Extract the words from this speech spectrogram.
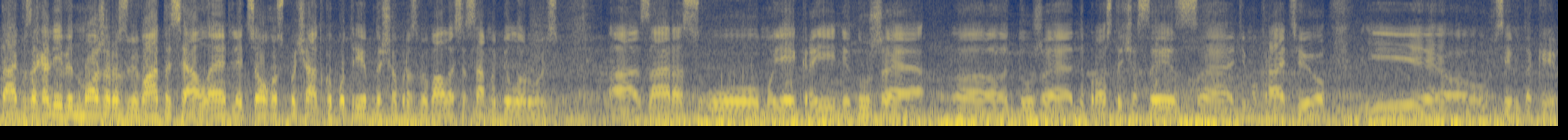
Так, взагалі він може розвиватися, але для цього спочатку потрібно, щоб розвивалася саме Білорусь. Зараз у моїй країні дуже, е, дуже непрості часи з е, демократією і е, всім таким.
